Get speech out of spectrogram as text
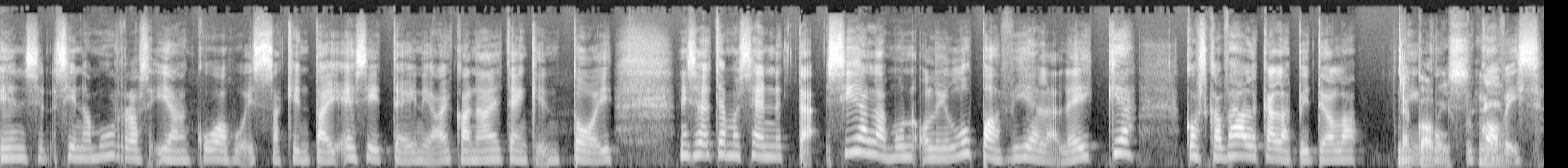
ensin siinä murrosiän kuohuissakin tai esiteini aikana etenkin toi, niin se on sen, että siellä mun oli lupa vielä leikkiä, koska välkällä piti olla ja niin kovis. Kuin, kovis.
